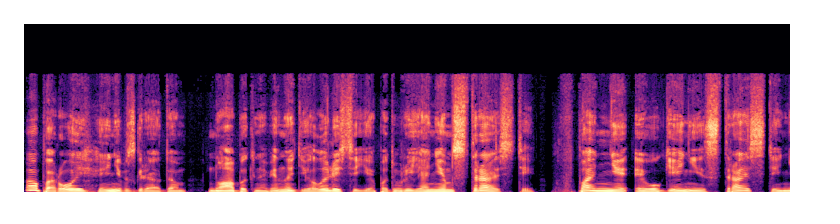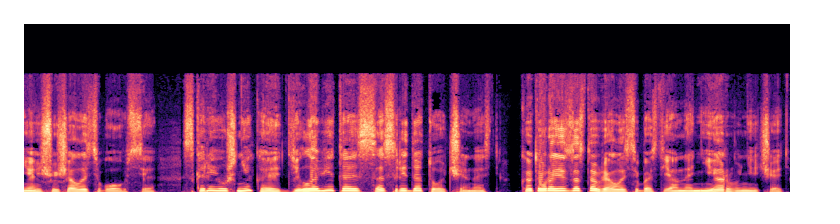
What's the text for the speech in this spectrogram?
а порой и не взглядом, но обыкновенно делали сие под влиянием страсти. В панне Евгении страсти не ощущалось вовсе – скорее уж некая деловитая сосредоточенность, которая и заставляла Себастьяна нервничать.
